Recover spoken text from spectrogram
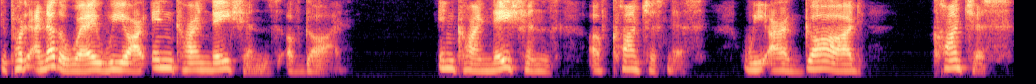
To put it another way, we are incarnations of God, incarnations of consciousness. We are God conscious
